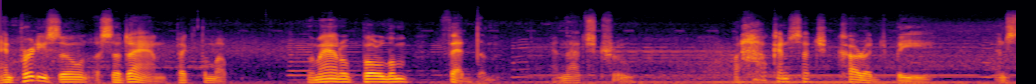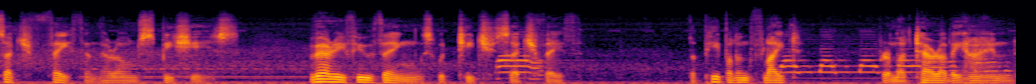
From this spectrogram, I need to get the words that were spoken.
And pretty soon, a sedan picked them up. The man who pulled them fed them. And that's true. But how can such courage be and such faith in their own species? Very few things would teach such faith. The people in flight from the terror behind,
